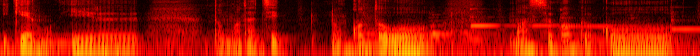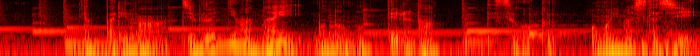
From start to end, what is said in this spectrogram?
意見を言える友達のことをまあすごくこうやっぱりまあ自分にはないものを持ってるなってすごく思いましたし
